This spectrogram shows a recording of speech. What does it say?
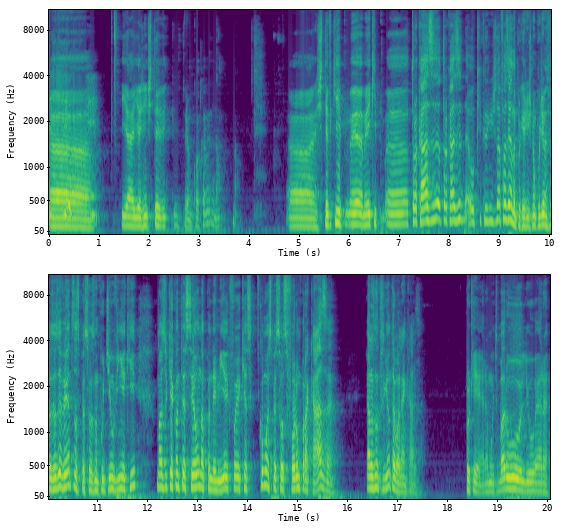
uh, e aí a gente teve... Trancou a câmera? Não. Uh, a gente teve que é, meio que uh, trocar, as, trocar as, o que a gente está fazendo, porque a gente não podia fazer os eventos, as pessoas não podiam vir aqui, mas o que aconteceu na pandemia foi que, as, como as pessoas foram para casa, elas não conseguiam trabalhar em casa. Porque era muito barulho, era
